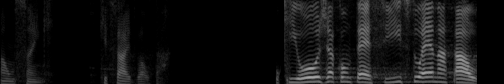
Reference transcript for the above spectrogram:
a um sangue que sai do altar. O que hoje acontece, isto é Natal,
